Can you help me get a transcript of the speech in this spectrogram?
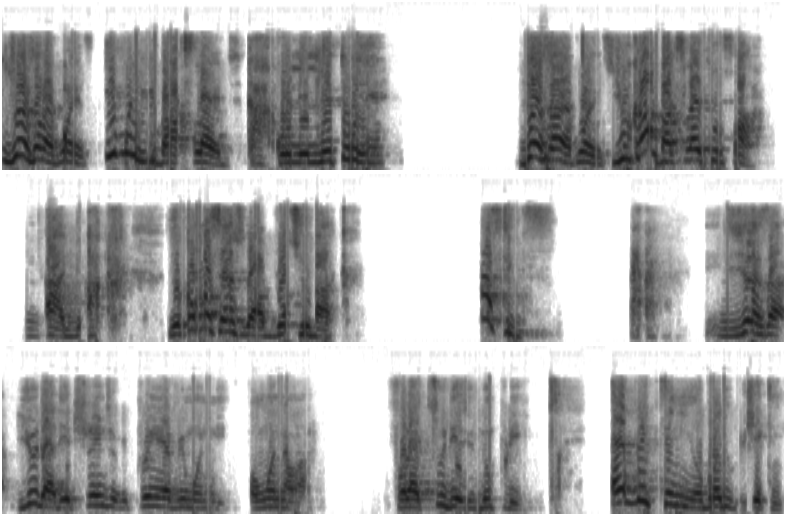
You understand my point? Even if you backslide, just understand my point. You can't backslide too far. Ah, ah, the common sense would have brought you back. That's it. Just that you that they train to be praying every morning for one hour. For like two days, you don't pray. Everything in your body will be shaking.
